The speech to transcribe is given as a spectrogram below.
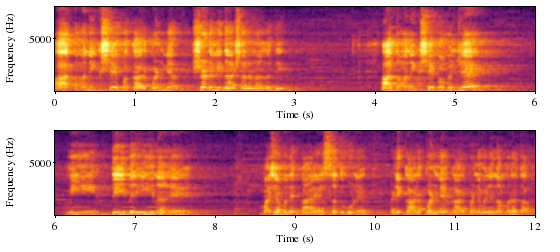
आत्मनिक्षेप कार्पण्य षडविधा शरणागती. आत्मनिक्षेप म्हणजे मी दीनहीन आहे. माझ्यामध्ये काय सद्गुण आहेत? आणि कार्पण्य कार्पण्य म्हणजे नम्रता.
